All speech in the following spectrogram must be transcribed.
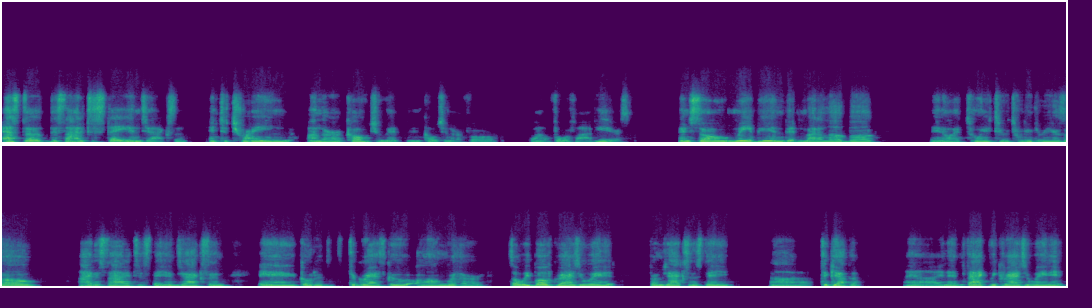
Esther decided to stay in Jackson and to train under her coach, who had been coaching her for uh, four or five years. And so, me being bitten by the love bug, you know, at 22, 23 years old, I decided to stay in Jackson and go to, to grad school along with her. So we both graduated from Jackson State uh, together. Uh, and in fact, we graduated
